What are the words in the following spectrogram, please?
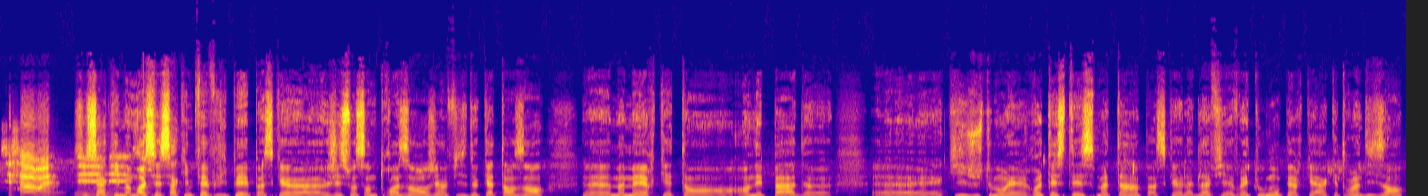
C'est ça, ouais. C'est ça qui moi, c'est ça qui me fait flipper parce que euh, j'ai 63 ans, j'ai un fils de 14 ans, euh, ma mère qui est en, en EHPAD, euh, qui justement est retestée ce matin parce qu'elle a de la fièvre et tout. Mon père qui a 90 ans,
